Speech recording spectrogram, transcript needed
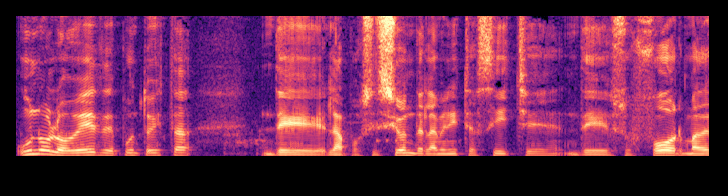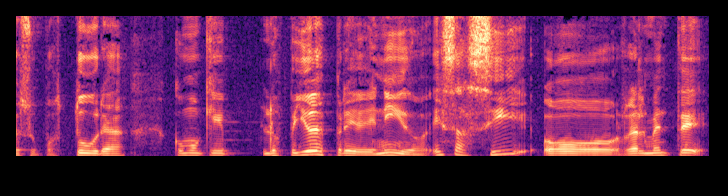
Uno lo ve desde el punto de vista de la posición de la ministra Siche, de su forma, de su postura, como que los pilló desprevenidos. ¿Es así o realmente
